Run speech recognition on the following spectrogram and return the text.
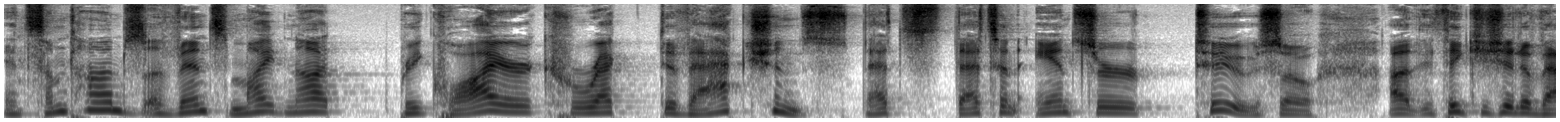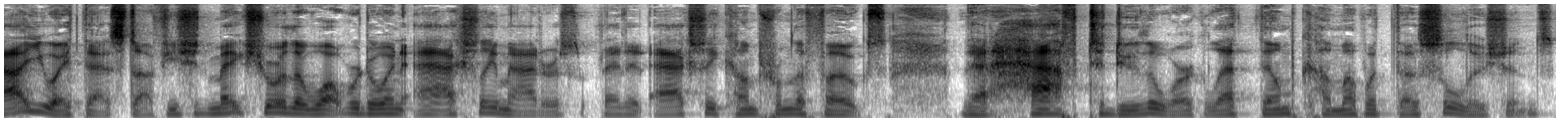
and sometimes events might not require corrective actions. That's that's an answer too. So I think you should evaluate that stuff. You should make sure that what we're doing actually matters, that it actually comes from the folks that have to do the work. Let them come up with those solutions.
